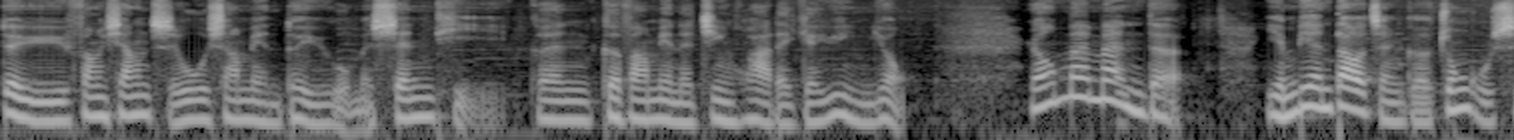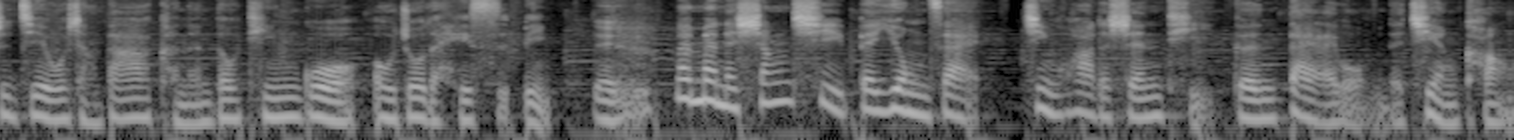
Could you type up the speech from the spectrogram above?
对于芳香植物上面，对于我们身体跟各方面的进化的一个运用。然后慢慢的演变到整个中古世界，我想大家可能都听过欧洲的黑死病，对，慢慢的香气被用在进化的身体跟带来我们的健康。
